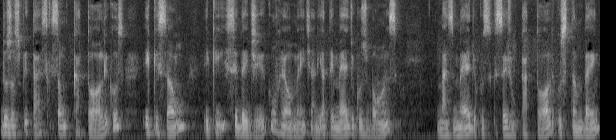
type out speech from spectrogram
dos hospitais que são católicos e que são e que se dedicam realmente ali a ter médicos bons, mas médicos que sejam católicos também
